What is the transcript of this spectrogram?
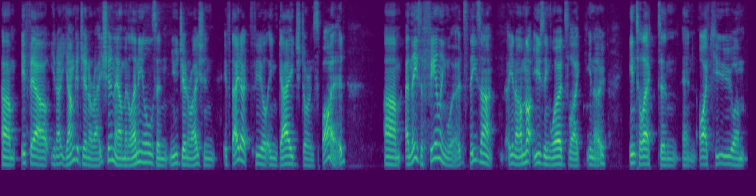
um, if our you know younger generation, our millennials and new generation, if they don't feel engaged or inspired, um, and these are feeling words, these aren't you know I'm not using words like you know intellect and and IQ. Um,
